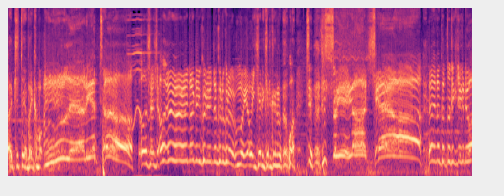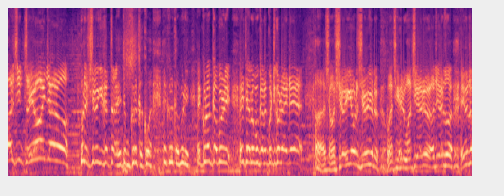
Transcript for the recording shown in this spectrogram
あ、あ、ちょっとやばいかも。うん、ありがとう。おしゃしゃ、あ、なにこれ、なにこれ、もうやばい、いけるいけるいける。わ、つ、すよっしゃー。なんか飛んできたけど、わし強いじゃろ。ほら、白い毛買った。え、でもこれか怖い。え、これか無理。え、これか無理。え、頼むからこっち来ないで。あ、しょ、白い毛おる、白い毛おる。わしがいる、わしがいる、わしがいるぞ。行くぞ。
